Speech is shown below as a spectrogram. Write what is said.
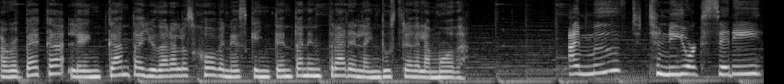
a Rebecca le encanta ayudar a los jóvenes que intentan entrar en la industria de la moda. I moved to New York City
